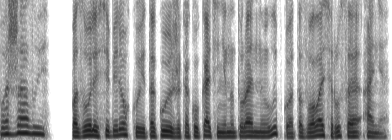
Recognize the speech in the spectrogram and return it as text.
«Пожалуй». Позволив себе легкую и такую же, как у Кати, ненатуральную улыбку, отозвалась русая Аня.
